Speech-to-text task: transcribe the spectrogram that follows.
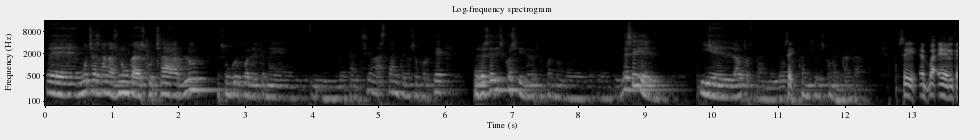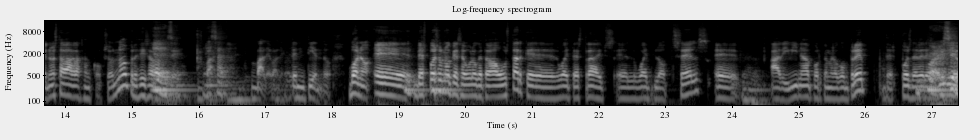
eh, muchas ganas nunca de escuchar Blur. Es un grupo del que me, me cansé bastante, no sé por qué. Pero mm. ese disco sí, de vez en cuando le, le pregunté. De ese y el, y el Out of Time. El Out of Time, ese disco me encanta. Sí, eh, el que no estaba Graham Coxon, ¿no? Precisamente. vale. Exactamente. Vale, vale, te entiendo. Bueno, eh, después uno que seguro que te va a gustar, que es White Stripes, el White Blood Cells. Eh, adivina por qué me lo compré. Después de ver el vídeo.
